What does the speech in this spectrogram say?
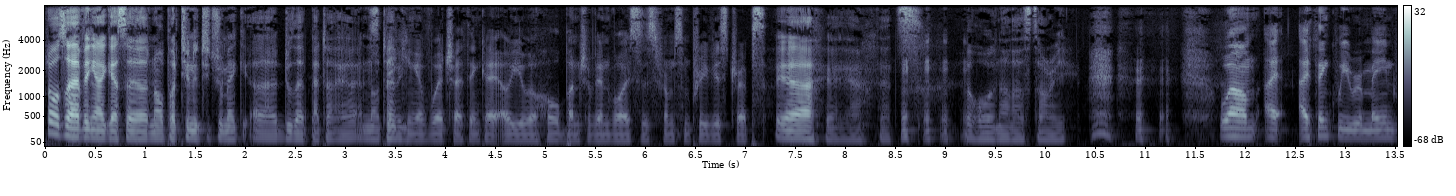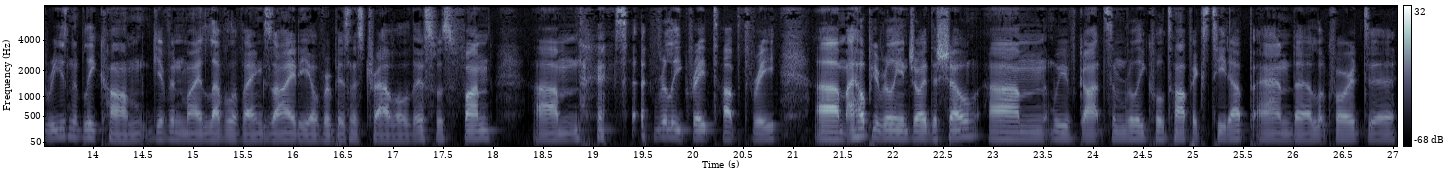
but also having I guess an opportunity to make uh, do that better. and not Speaking having, of which, I think I owe you a whole bunch of invoices from some previous trips. Yeah, yeah, yeah. That's a whole another story. well, I, I think we remained reasonably calm given my level of anxiety over business travel. This was fun. Um, it's a really great top three. Um, I hope you really enjoyed the show. Um, we've got some really cool topics teed up and uh, look forward to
